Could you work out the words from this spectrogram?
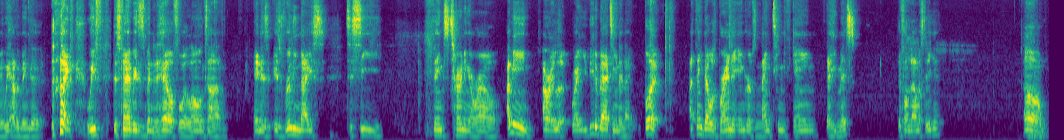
mean, we haven't been good. like we've this fan base has been in hell for a long time. And it's it's really nice to see things turning around. I mean, all right, look, right, you beat a bad team tonight, but I think that was Brandon Ingram's 19th game that he missed, if I'm not mistaken. Um,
